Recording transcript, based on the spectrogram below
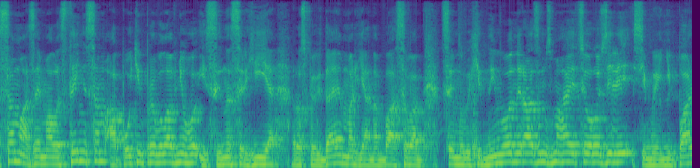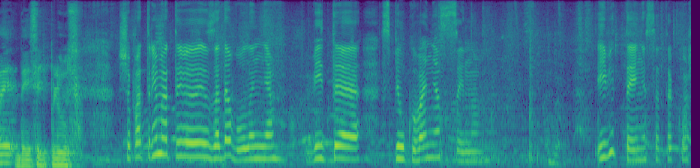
сама займалась тенісом, а потім привела в нього і сина Сергія, розповідає Мар'яна Басова. Цими вихідними вони разом змагаються у розділі сімейні пари 10+. щоб отримати задоволення від е, спілкування з сином. І від теніса також.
